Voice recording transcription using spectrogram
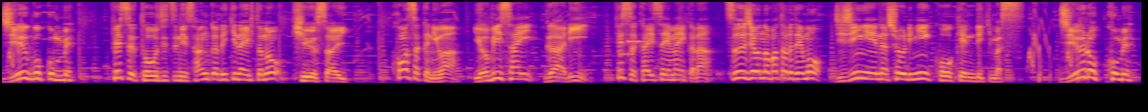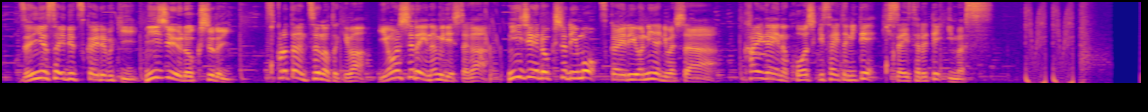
15個目。フェス当日に参加できない人の救済。今作には予備祭がありフェス開催前から通常のバトルでも自陣営の勝利に貢献できます。16個目。前夜祭で使える武器。26種類。スプラトゥーン2の時は4種類のみでしたが26種類も使えるようになりました。海外の公式サイトにて記載されています。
